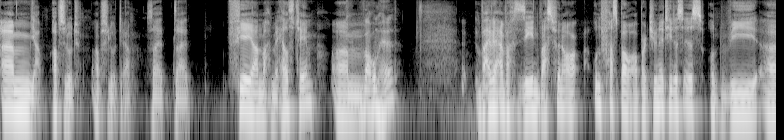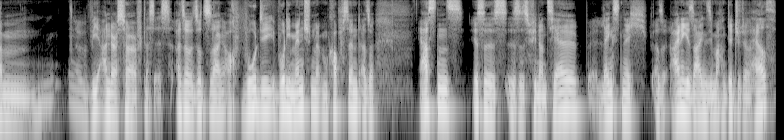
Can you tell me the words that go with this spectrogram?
Ähm, ja, absolut. Absolut, ja. Seit, seit vier Jahren machen wir Health-Themen. Ähm, Warum Health? Weil wir einfach sehen, was für eine unfassbare Opportunity das ist und wie, ähm, wie underserved das ist. Also sozusagen auch, wo die, wo die Menschen mit dem Kopf sind. Also Erstens ist es, ist es finanziell längst nicht, also einige sagen, sie machen Digital Health.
